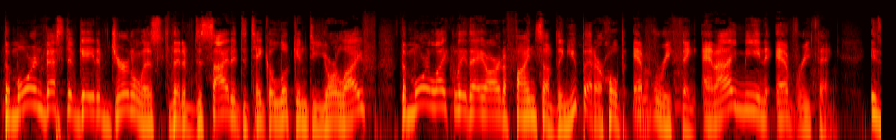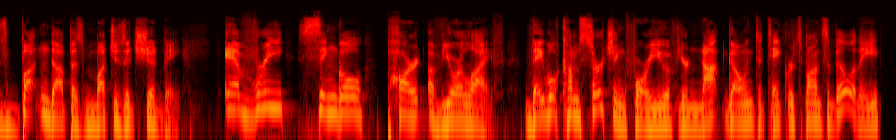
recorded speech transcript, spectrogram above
The more investigative journalists that have decided to take a look into your life, the more likely they are to find something. You better hope everything, and I mean everything, is buttoned up as much as it should be every single part of your life. They will come searching for you if you're not going to take responsibility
